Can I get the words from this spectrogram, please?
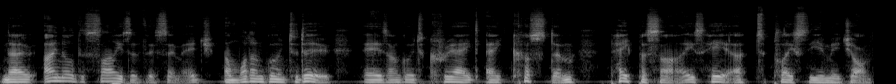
Now I know the size of this image and what I'm going to do is I'm going to create a custom paper size here to place the image on.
